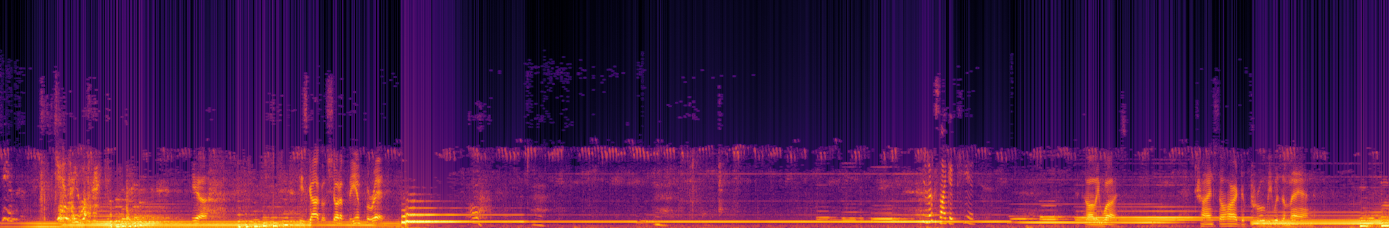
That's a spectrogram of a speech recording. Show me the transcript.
Jim! Jim, are you all right? Yeah. These goggles showed up the infrared. So hard to prove he was a man.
